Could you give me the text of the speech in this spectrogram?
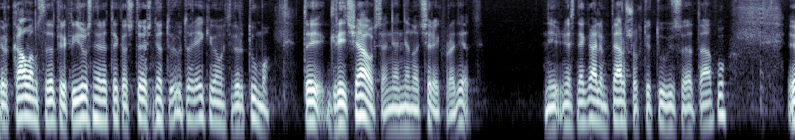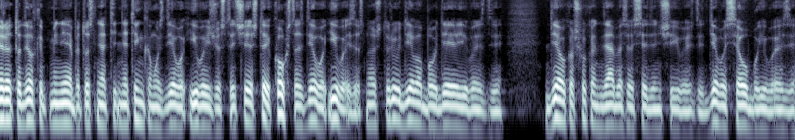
ir kalam save prie kryžiaus neretai, kad štai aš neturiu to reikiamą tvirtumo. Tai greičiausia, ne, ne nuo čia reikia pradėti. Nes negalim peršokti tų visų etapų. Ir todėl, kaip minėjau apie tos netinkamus Dievo įvaizdžius, tai čia štai koks tas Dievo įvaizdis. Nu, aš turiu Dievo baudėjo įvaizdį, Dievo kažkokio debesio sėdinčių įvaizdį, Dievo siaubo įvaizdį.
